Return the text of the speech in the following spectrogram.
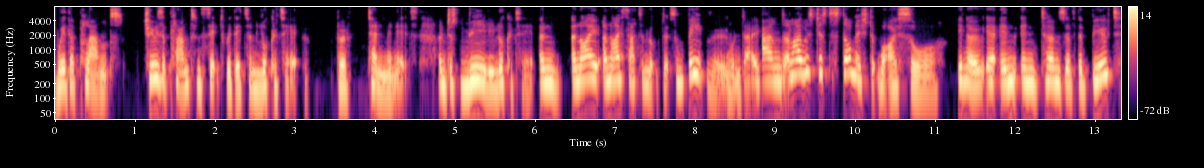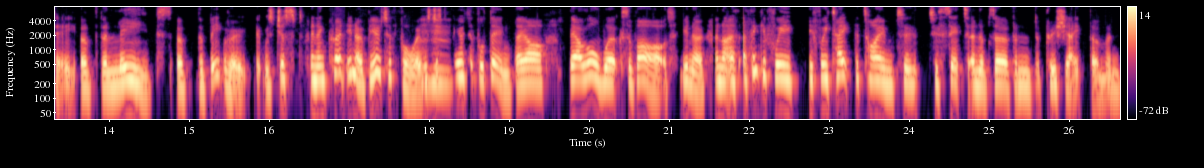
with a plant, choose a plant and sit with it and look at it for 10 minutes and just really look at it and and i and i sat and looked at some beetroot one day and and i was just astonished at what i saw you know, in, in terms of the beauty of the leaves of the beetroot. It was just an incredible, you know, beautiful. It was mm-hmm. just a beautiful thing. They are they are all works of art, you know. And I, I think if we if we take the time to to sit and observe and appreciate them and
